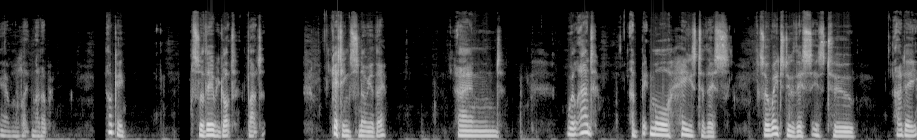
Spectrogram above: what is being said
Yeah, we'll lighten that up. Okay, so there we got that getting snowier there. And we'll add a bit more haze to this. So a way to do this is to add a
